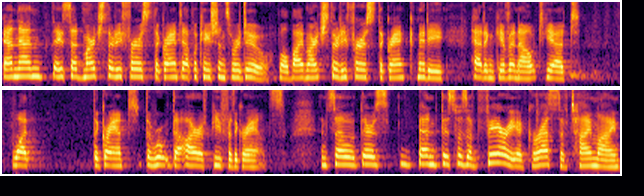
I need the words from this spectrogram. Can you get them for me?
And then they said March 31st, the grant applications were due. Well, by March 31st, the grant committee hadn't given out yet what the grant, the, the RFP for the grants. And so there's been, this was a very aggressive timeline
